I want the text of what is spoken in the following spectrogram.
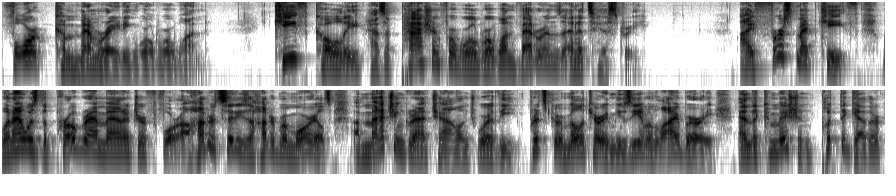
For commemorating World War I, Keith Coley has a passion for World War I veterans and its history. I first met Keith when I was the program manager for 100 Cities, 100 Memorials, a matching grant challenge where the Pritzker Military Museum and Library and the Commission put together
